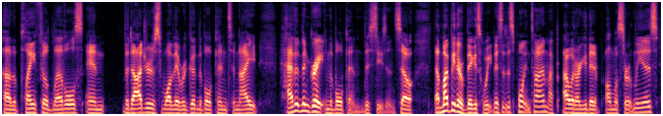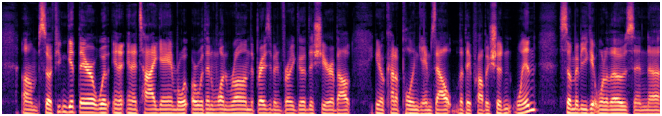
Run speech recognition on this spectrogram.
uh, the playing field levels, and the Dodgers, while they were good in the bullpen tonight, haven't been great in the bullpen this season. So that might be their biggest weakness at this point in time. I, I would argue that it almost certainly is. Um, so if you can get there with, in, a, in a tie game or, or within one run, the Braves have been very good this year about you know kind of pulling games out that they probably shouldn't win. So maybe you get one of those and uh,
